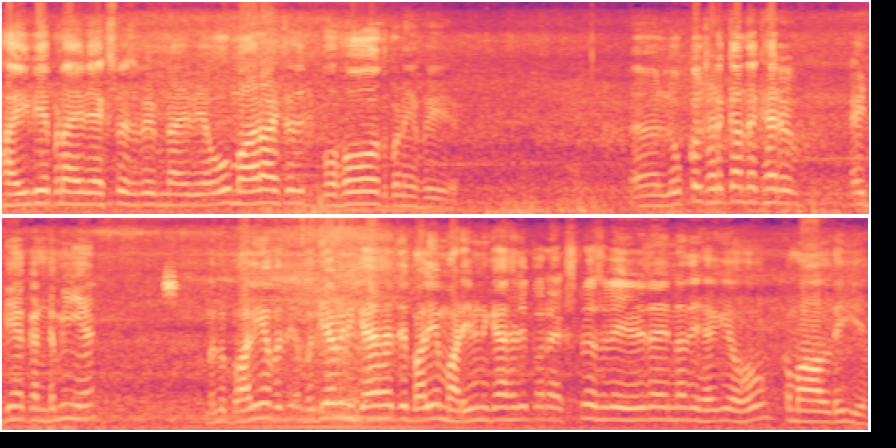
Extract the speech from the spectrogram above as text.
ਹਾਈਵੇ ਬਣਾਏ ਹੋਏ ਐਕਸਪ੍ਰੈਸਵੇ ਬਣਾਏ ਹੋਏ ਆ, ਉਹ ਮਹਾਰਾਸ਼ਟਰ ਵਿੱਚ ਬਹੁਤ ਬਣੇ ਹੋਏ ਆ ਲੋਕਲ ਸੜਕਾਂ ਤਾਂ ਖੈਰ ਐਡੀਆਂ ਕੰਡਮੀ ਆ ਮਤਲਬ ਬਾਲੀਆਂ ਵਧੀਆ ਵਧੀਆ ਵੀ ਨਹੀਂ ਕਹਿ ਸਕਦੇ ਬਾਲੀਆਂ ਮਾੜੀ ਵੀ ਨਹੀਂ ਕਹਿ ਸਕਦੇ, ਪਰ ਐਕਸਪ੍ਰੈਸਵੇ ਜਿਹੜੇ ਇਹਨਾਂ ਦੇ ਹੈਗੇ ਉਹ ਕਮਾਲ ਦੇ ਹੀ ਹੈ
